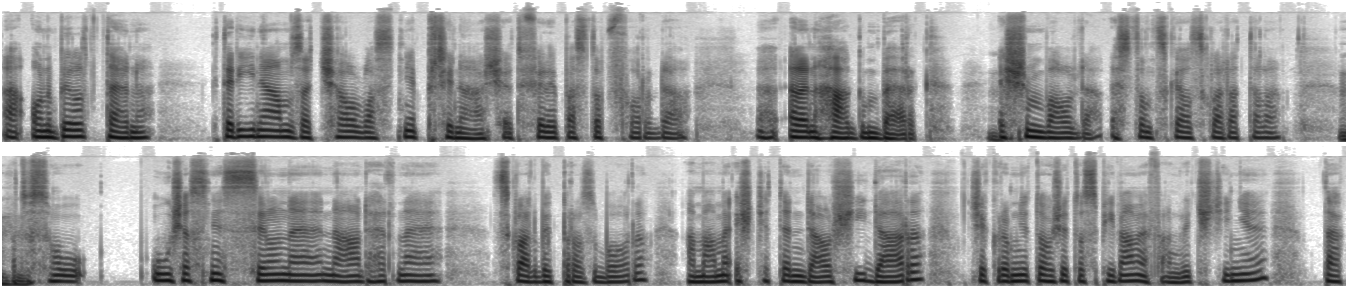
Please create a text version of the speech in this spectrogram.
A on byl ten, který nám začal vlastně přinášet Filipa Stopforda, eh, Ellen Hagenberg, hmm. Eschenwalda, estonského skladatele. Hmm. A to jsou úžasně silné, nádherné skladby pro sbor a máme ještě ten další dar, že kromě toho, že to zpíváme v angličtině, tak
